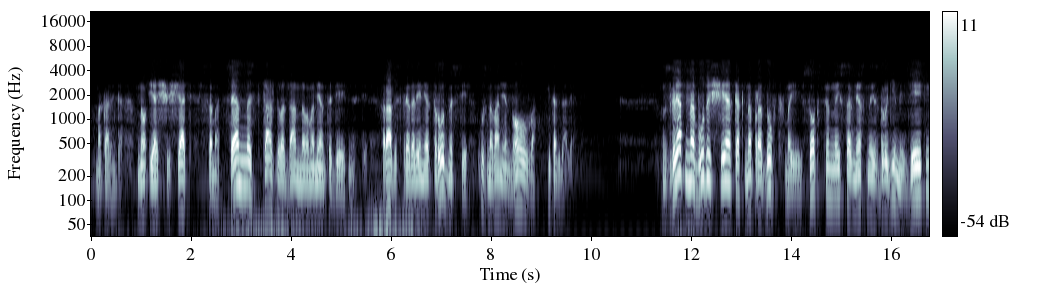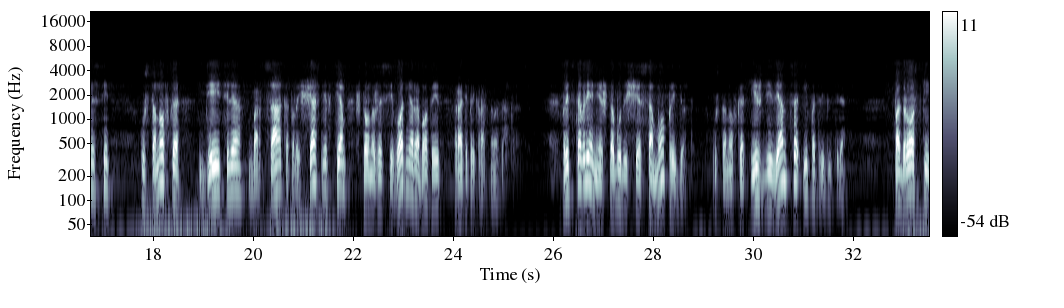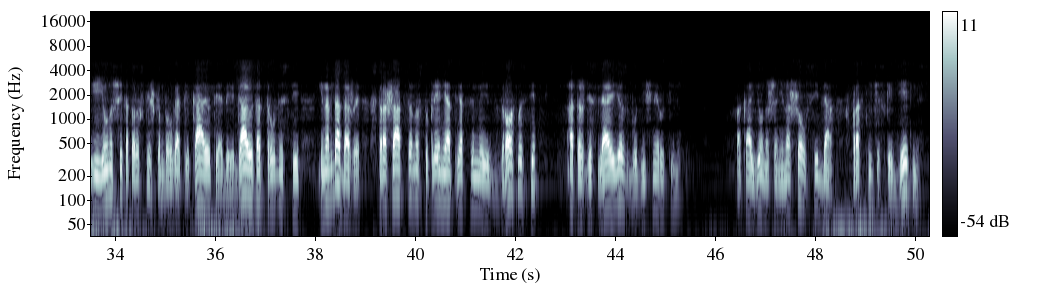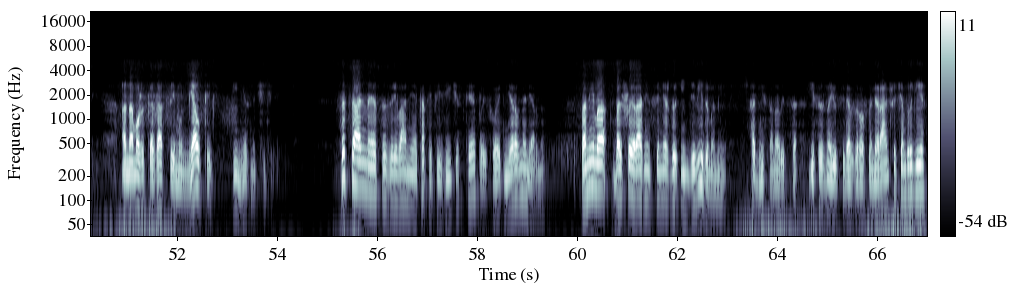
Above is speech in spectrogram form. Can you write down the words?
Макаренко, но и ощущать самоценность каждого данного момента деятельности, радость преодоления трудностей, узнавания нового и так далее. Взгляд на будущее, как на продукт моей собственной, совместной с другими деятельности, установка деятеля, борца, который счастлив тем, что он уже сегодня работает ради прекрасного завтра. Представление, что будущее само придет, установка иждивенца и потребителя. Подростки и юноши, которых слишком долго опекают и оберегают от трудностей, иногда даже страшатся наступления ответственной взрослости, отождествляя ее с будничной рутиной. Пока юноша не нашел себя в практической деятельности, она может казаться ему мелкой и незначительной. Социальное созревание, как и физическое, происходит неравномерно. Помимо большой разницы между индивидуумами, одни становятся и сознают себя взрослыми раньше, чем другие,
